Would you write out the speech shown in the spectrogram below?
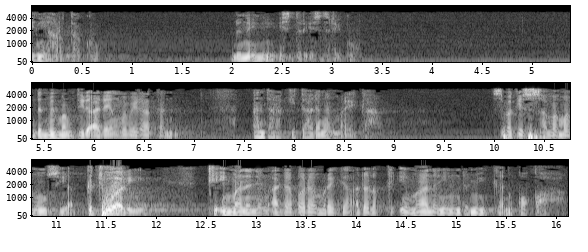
ini hartaku dan ini istri-istriku. Dan memang tidak ada yang membedakan antara kita dengan mereka sebagai sesama manusia kecuali keimanan yang ada pada mereka adalah keimanan yang demikian kokoh.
